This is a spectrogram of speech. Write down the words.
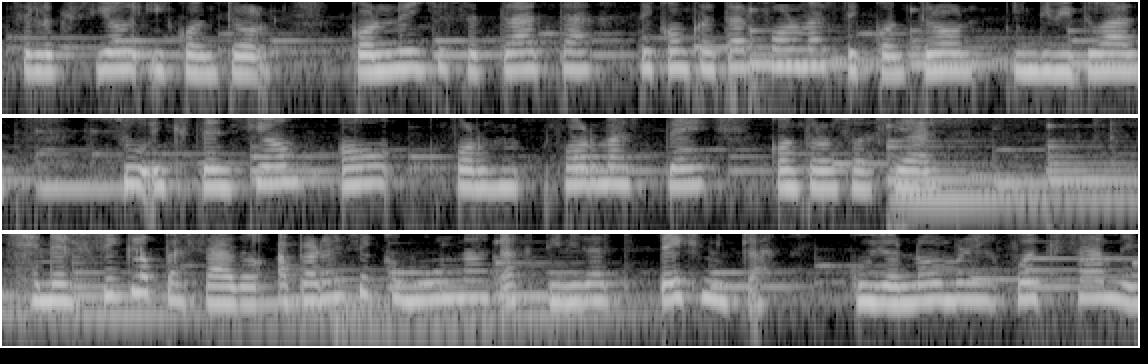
selección y control. Con ello se trata de concretar formas de control individual, su extensión o formas de control social. En el siglo pasado aparece como una actividad técnica cuyo nombre fue examen,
